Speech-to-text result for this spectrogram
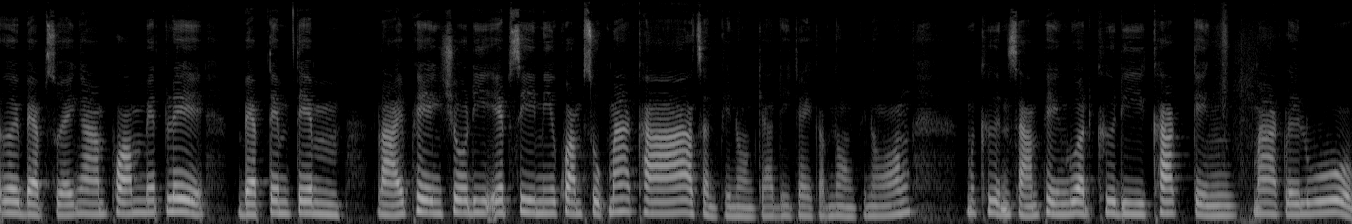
เอ่ยแบบสวยงามพร้อมเมดเล่แบบเต็มเต็มๆหลายเพลงโชว์ดีเอฟซีมีความสุขมากค่ะสันพี่น้องจะดีใจกับน้องพี่น้อง เมื่อคืนสามเพลงรวดคือดีคักเก่งมากเลยลูก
